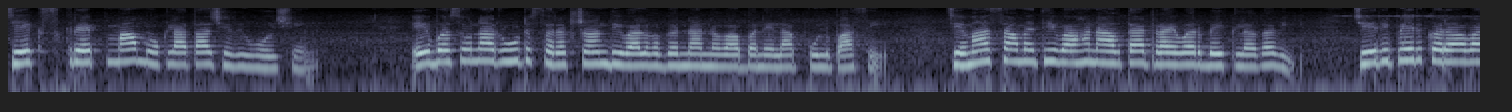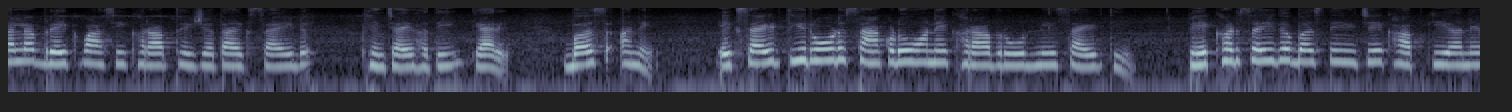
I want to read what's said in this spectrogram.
ચેક સ્ક્રેપમાં મોકલાતા જેવી હોય છે. એ બસોના રૂટ સંરક્ષણ દિવાલ વગરના નવા બનેલા પુલ પાસે જેમાં સામેથી વાહન આવતા ડ્રાઈવર બ્રેક લગાવી, જે રિપેર કરાવાયેલા બ્રેક પાસી ખરાબ થઈ જતા એક સાઈડ ખેંચાઈ હતી ત્યારે બસ અને એક સાઈડથી રોડ સાંકડો અને ખરાબ રોડની સાઈડથી ભેખડ સહિત બસની નીચે ખાબકી અને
